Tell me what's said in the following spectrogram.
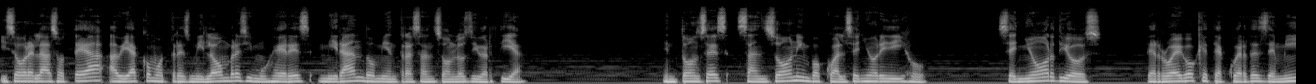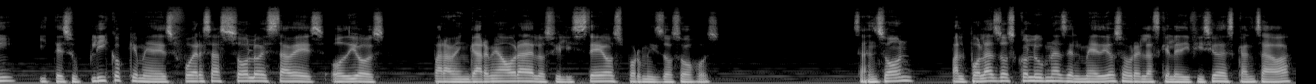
Y sobre la azotea había como tres mil hombres y mujeres mirando mientras Sansón los divertía. Entonces Sansón invocó al Señor y dijo, Señor Dios, te ruego que te acuerdes de mí y te suplico que me des fuerza solo esta vez, oh Dios, para vengarme ahora de los filisteos por mis dos ojos. Sansón palpó las dos columnas del medio sobre las que el edificio descansaba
